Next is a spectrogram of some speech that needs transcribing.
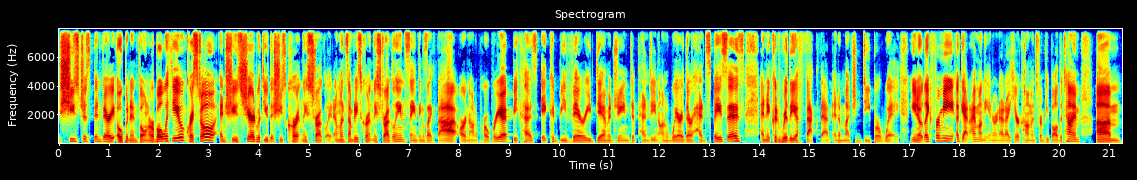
she's just been very open and vulnerable with you, Crystal, and she's shared with you that she's currently struggling. And when somebody's currently struggling, saying things like that are not appropriate because it could be very damaging depending on where their headspace is. And it could really affect them in a much deeper way. You know, like for me, again, I'm on the internet, I hear comments from people all the time. Um,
